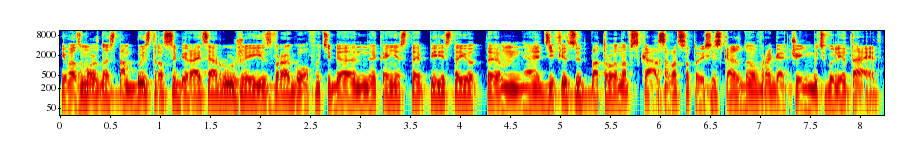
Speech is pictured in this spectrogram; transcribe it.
и возможность там быстро собирать оружие из врагов. У тебя наконец-то перестает эм, дефицит патронов сказываться, то есть из каждого врага что-нибудь вылетает.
